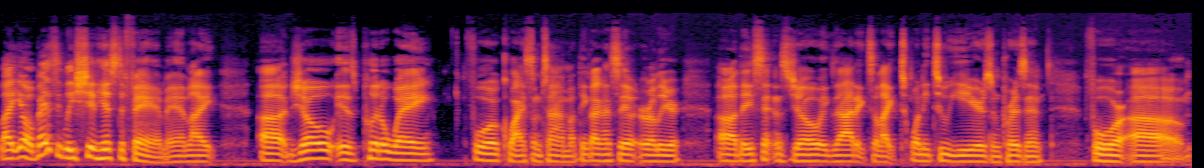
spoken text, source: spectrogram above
like yo, basically shit hits the fan, man. Like uh, Joe is put away for quite some time. I think, like I said earlier, uh, they sentenced Joe Exotic to like 22 years in prison for. Um,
